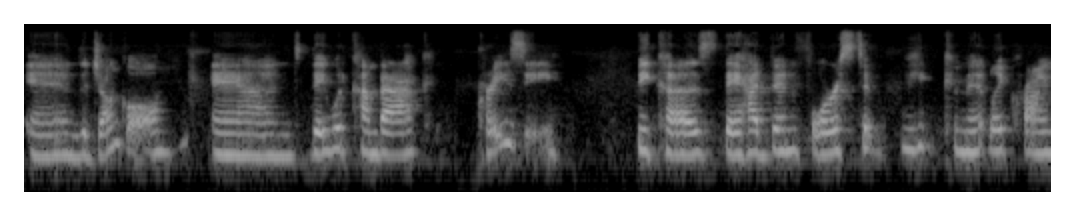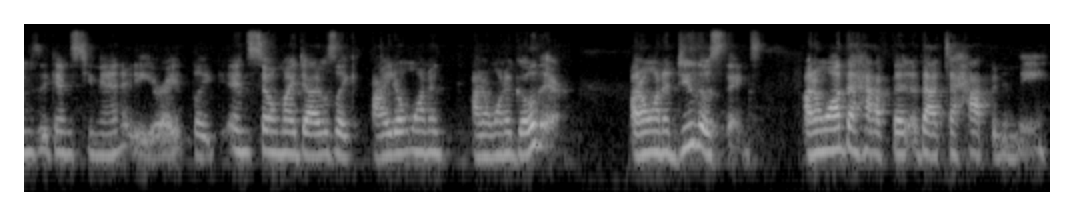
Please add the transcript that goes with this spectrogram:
in the jungle. And they would come back crazy because they had been forced to commit like crimes against humanity right? Like and so my dad was like i don't want to i don't want to go there. I don't want to do those things. I don't want that, that to happen to me.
